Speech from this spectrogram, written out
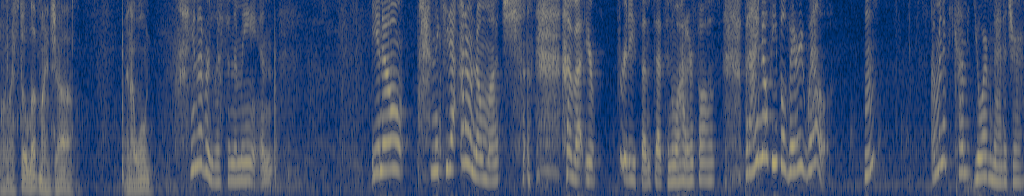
Well, I still love my job. And I won't. You never listen to me, and. You know, Nikita, I don't know much about your pretty sunsets and waterfalls, but I know people very well. Hmm? I'm gonna become your manager.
